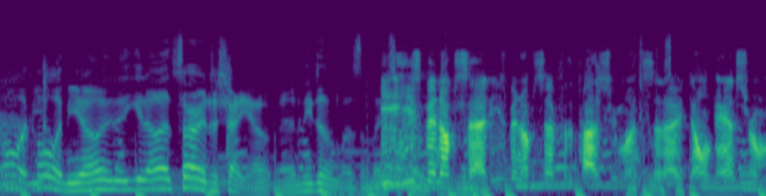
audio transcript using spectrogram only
Colin, you- Colin, you know, you know, sorry to shut you out, man. He doesn't listen. I He, has been upset. He's been upset for the past few months that I don't answer him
